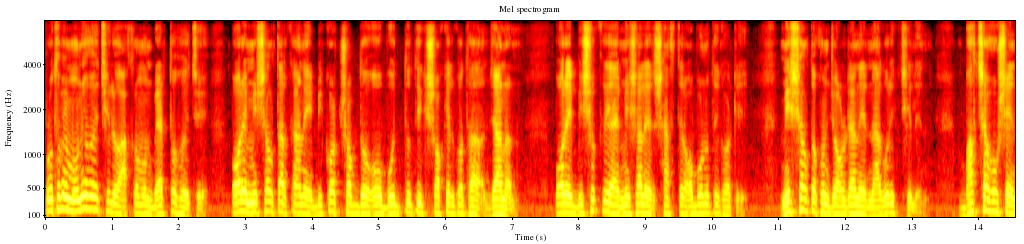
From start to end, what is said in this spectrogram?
প্রথমে মনে হয়েছিল আক্রমণ ব্যর্থ হয়েছে, পরে মিশাল তার কানে বিকট শব্দ ও বৈদ্যুতিক শকের কথা জানান। পরে বিষক্রিয়ায় মিশালের স্বাস্থ্যের অবনতি ঘটে। মিশাল তখন জর্ডানের নাগরিক ছিলেন। বাদশাহ হোসেন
